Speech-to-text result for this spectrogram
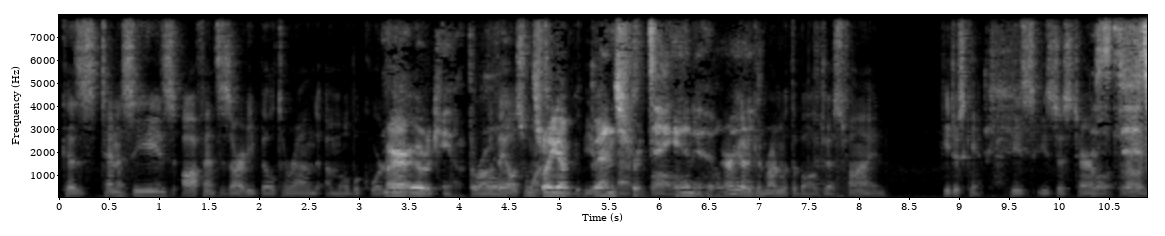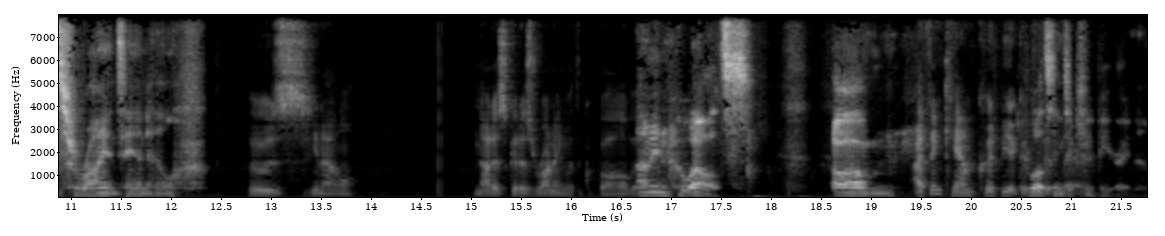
because Tennessee's offense is already built around a mobile quarterback. Mariota can't throw. But they also That's want why you someone got who be to bench for the. Tannehill. Mariota can run with the ball just fine. He just can't. He's he's just terrible at It's, throwing. it's Ryan Tannehill. Who's you know not as good as running with the ball. But I mean, who else? Um, I think Cam could be a good who else needs a QB right now?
